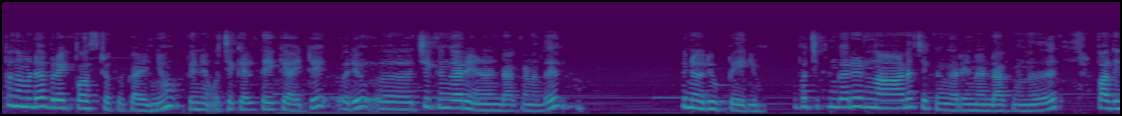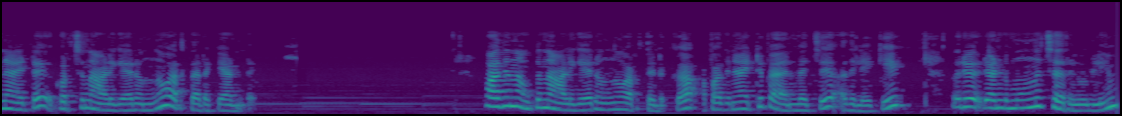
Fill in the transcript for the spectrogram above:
അപ്പോൾ നമ്മുടെ ബ്രേക്ക്ഫാസ്റ്റ് ഒക്കെ കഴിഞ്ഞു. പിന്നെ ഉച്ചക്കലത്തേക്കായിട്ട് ഒരു ചിക്കൻ കറിയാണ് ഉണ്ടാക്കുന്നത് പിന്നെ ഒരു ഉപ്പേരിയും. അപ്പോൾ ചിക്കൻ കറി ഒരു നാടൻ ചിക്കൻ കറിയാണ് ഉണ്ടാക്കുന്നത്. അപ്പോൾ അതിനായിട്ട് കുറച്ച് നാളികേരം ഒന്ന് വറുത്തരയ്ക്കാനുണ്ട് അപ്പോൾ ആദ്യം നമുക്ക് നാളികേരം ഒന്ന് വറുത്തെടുക്കുക. അപ്പോൾ അതിനായിട്ട് പാൻ വെച്ച് അതിലേക്ക് ഒരു രണ്ട് മൂന്ന് ചെറിയുള്ളിയും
